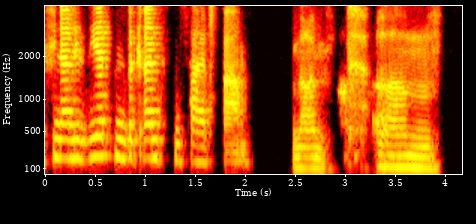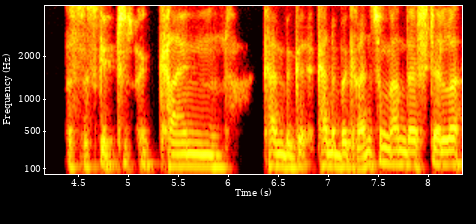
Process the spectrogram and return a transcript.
finalisierten, begrenzten Zeitrahmen. Nein. Ähm, es, es gibt kein, keine Begrenzung an der Stelle.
